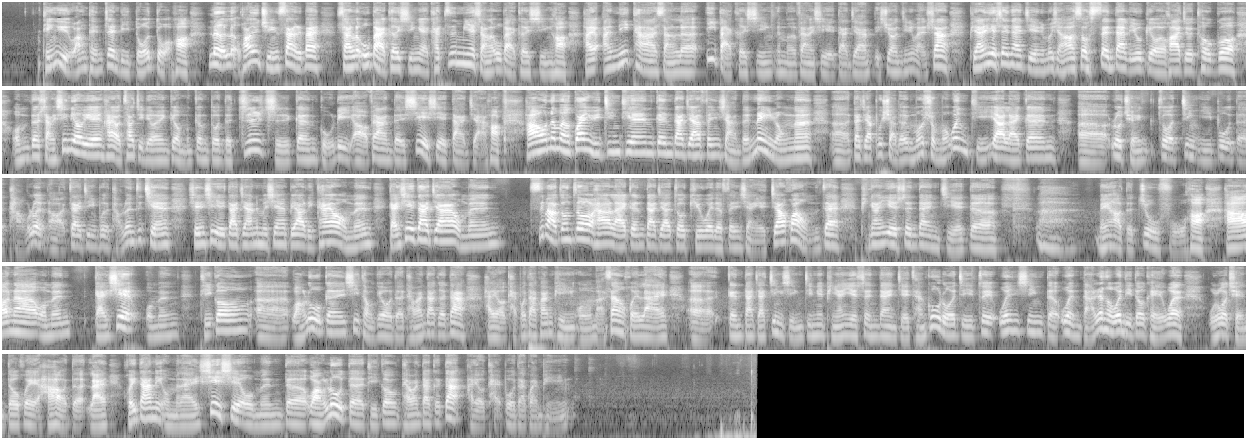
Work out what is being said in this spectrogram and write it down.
婷宇、王腾正、李朵朵、哈乐乐、黄玉群上礼拜赏了五百颗星，哎，卡兹米也赏了五百颗星，哈，还有安妮塔赏了一百颗星。那么非常谢谢大家，也希望今天晚上平安夜、圣诞节，你们想要送圣诞礼物给我的话，就透过我们的赏心留言，还有超级留言，给我们更多的支持跟鼓励啊！非常的谢谢大家，哈。好，那么关于今天跟大家分享的内容呢，呃，大家不晓得有没有什么问题要来跟呃若泉做进。进一步的讨论啊，在进一步的讨论之前，先谢谢大家。那么现在不要离开哦，我们感谢大家。我们十秒钟之后还要来跟大家做 Q&A 的分享，也交换我们在平安夜、圣诞节的啊美好的祝福哈。好，那我们。感谢我们提供呃网络跟系统给我的台湾大哥大，还有凯波大宽屏，我们马上回来呃跟大家进行今天平安夜圣诞节残酷逻辑最温馨的问答，任何问题都可以问，吴若权都会好好的来回答你。我们来谢谢我们的网络的提供，台湾大哥大还有凯波大宽屏。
